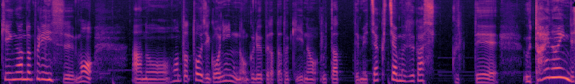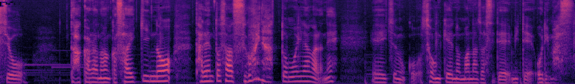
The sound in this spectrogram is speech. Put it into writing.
King&Prince もあの本当当時5人のグループだった時の歌ってめちゃくちゃ難しくて歌えないんですよ。だからなんか最近のタレントさんすごいなと思いながらね、えー、いつもこう尊敬の眼差しで見ております。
